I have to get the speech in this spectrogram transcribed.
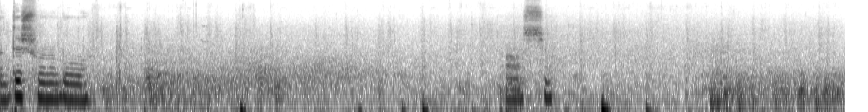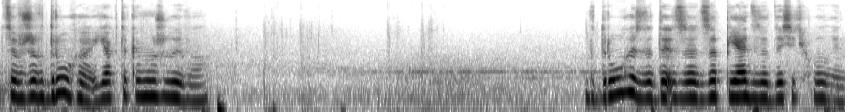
А де ж воно було? А, все. Це вже вдруге. Як таке можливо? Вдруге за, де- за, за 5 за 10 хвилин.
